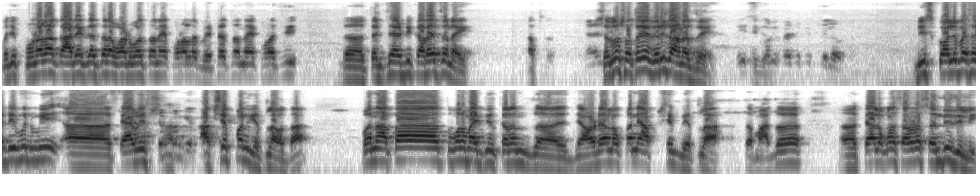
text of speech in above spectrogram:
म्हणजे कोणाला कार्यकर्त्याला वाढवायचं नाही कोणाला भेटायचं नाही कोणाची त्यांच्यासाठी करायचं नाही. आपलं. सगळं स्वतःच्या घरीच आणायचं आहे. डिस्क्वालिफायसाठी पण मी त्यावेळेस. आक्षेप पण घेतला होता. पण आता तुम्हाला माहिती कारण जेवढ्या लोकांनी आक्षेप घेतला तर माझं त्या लोकांना सर्वांना संधी दिली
